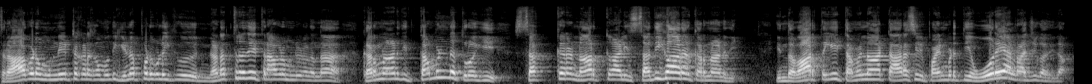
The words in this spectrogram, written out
திராவிட முன்னேற்ற கழகம் வந்து இனப்படுகொலைக்கு நடத்துறதே திராவிட முன்னேற்ற கழகம் தான். கருணாநிதி தமிழ்ன துரோகி சக்கர நாற்காலி சதிகாரர் கருணாநிதி. இந்த வார்த்தையை தமிழ்நாட்டு அரசியல் பயன்படுத்திய ஒரே ஆள் ராஜீவ்காந்தி தான்.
